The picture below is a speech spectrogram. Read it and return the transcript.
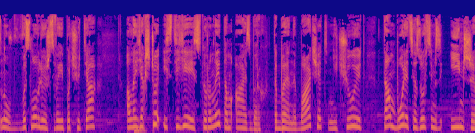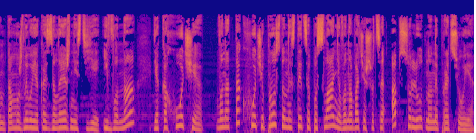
ну, висловлюєш свої почуття. Але якщо із тієї сторони там айсберг тебе не бачать, не чують, там борються зовсім з іншим, там, можливо, якась залежність є. І вона, яка хоче, вона так хоче просто нести це послання, вона бачить, що це абсолютно не працює.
